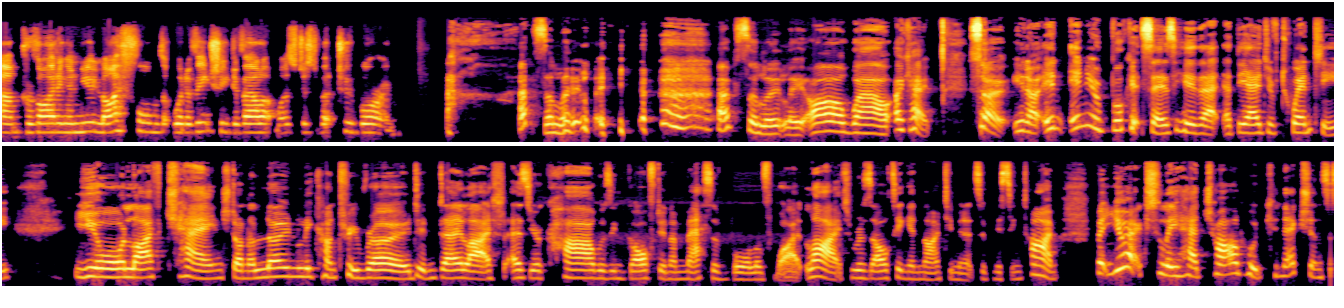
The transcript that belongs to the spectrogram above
um, providing a new life form that would eventually develop, was just a bit too boring. Absolutely. Absolutely. Oh, wow. Okay. So, you know, in, in your book, it says here that at the age of 20, your life changed on a lonely country road in daylight as your car was engulfed in a massive ball of white light, resulting in 90 minutes of missing time. But you actually had childhood connections.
